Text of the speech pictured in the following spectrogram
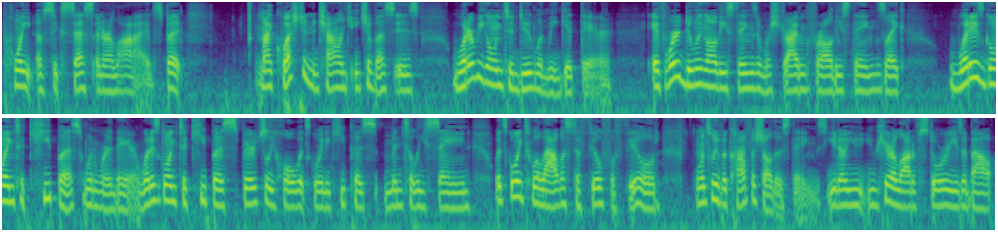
point of success in our lives. But my question to challenge each of us is what are we going to do when we get there? If we're doing all these things and we're striving for all these things, like what is going to keep us when we're there? What is going to keep us spiritually whole? What's going to keep us mentally sane? What's going to allow us to feel fulfilled once we've accomplished all those things? You know, you, you hear a lot of stories about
